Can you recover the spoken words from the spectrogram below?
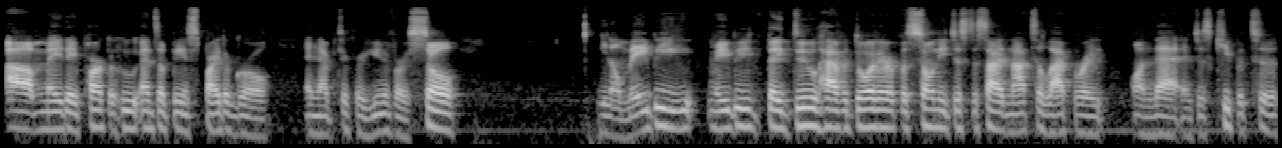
uh, Mayday Parker, who ends up being Spider Girl in that particular universe. So, you know, maybe maybe they do have a daughter, but Sony just decided not to elaborate on that and just keep it to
